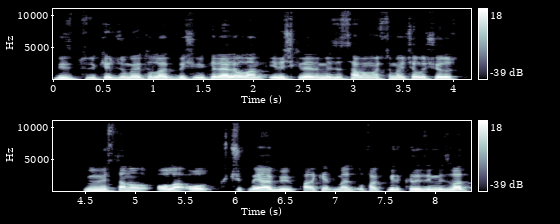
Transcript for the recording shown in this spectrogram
Biz Türkiye Cumhuriyeti olarak dış ülkelerle olan ilişkilerimizi sağlamlaştırmaya çalışıyoruz. Yunanistan ola, o küçük veya büyük fark etmez. Ufak bir krizimiz var.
